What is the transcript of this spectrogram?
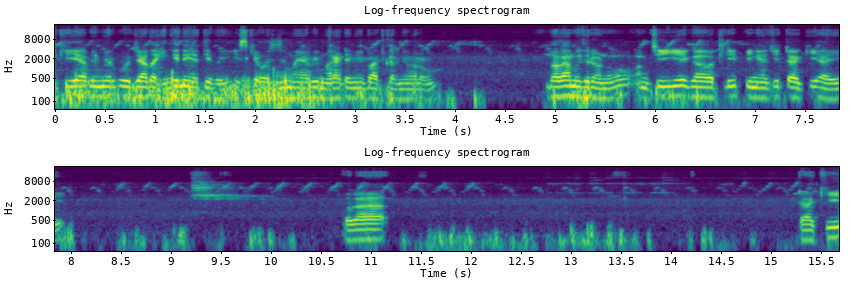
देखिए अभी मेरे को ज़्यादा हिंदी नहीं आती भाई। इसके वजह से मैं अभी मराठी में बात करने वाला हूँ। बघा मित्रांनो आमची ये गावातली पिण्याची टाकी आहे. बघा. टाकी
